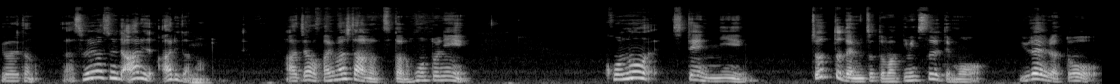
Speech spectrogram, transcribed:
言われたの。それはそれであり、ありだなと思って。あ、じゃあ分かりました、なんつったら本当に、この地点に、ちょっとでもちょっと脇道それても、ゆらゆらと、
